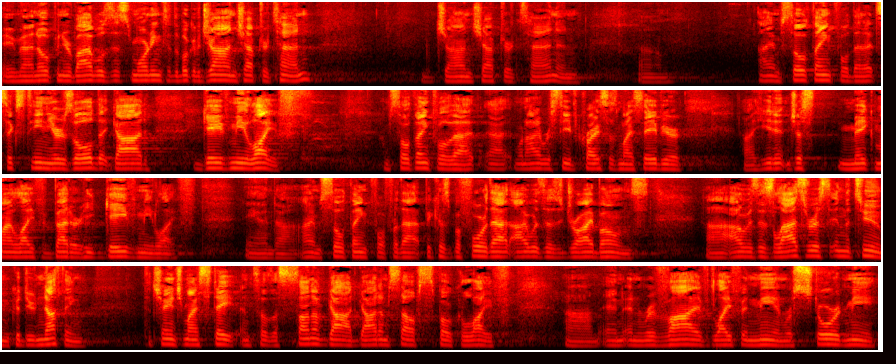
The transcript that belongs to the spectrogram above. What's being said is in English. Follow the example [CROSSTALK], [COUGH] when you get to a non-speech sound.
Amen. Open your Bibles this morning to the book of John, chapter 10. John, chapter 10. And um, I am so thankful that at 16 years old that God gave me life. I'm so thankful that uh, when I received Christ as my Savior, uh, He didn't just make my life better, He gave me life. And uh, I am so thankful for that because before that, I was as dry bones. Uh, I was as Lazarus in the tomb, could do nothing to change my state until the Son of God, God Himself, spoke life um, and, and revived life in me and restored me.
